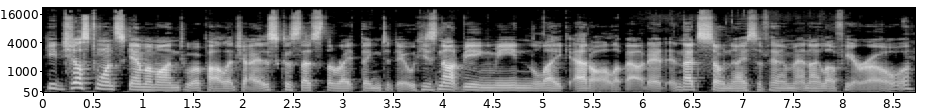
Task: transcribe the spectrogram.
he just wants Gammamon to apologize because that's the right thing to do. He's not being mean like at all about it, and that's so nice of him and I love Hero.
